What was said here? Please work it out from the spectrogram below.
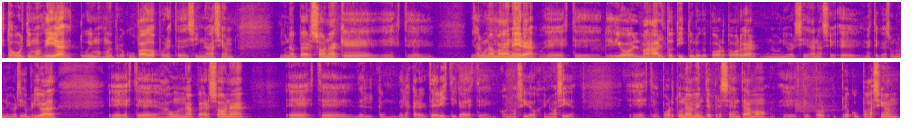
estos últimos días estuvimos muy preocupados por esta designación de una persona que este, de alguna manera este, le dio el más alto título que puede otorgar una universidad, eh, en este caso una universidad privada, este, a una persona de las características de este conocido genocida. Oportunamente presentamos por preocupación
